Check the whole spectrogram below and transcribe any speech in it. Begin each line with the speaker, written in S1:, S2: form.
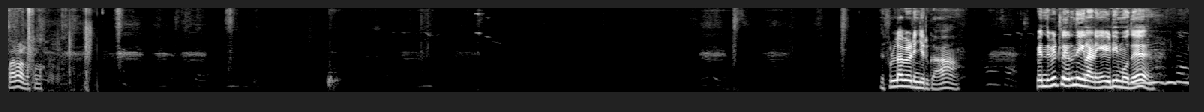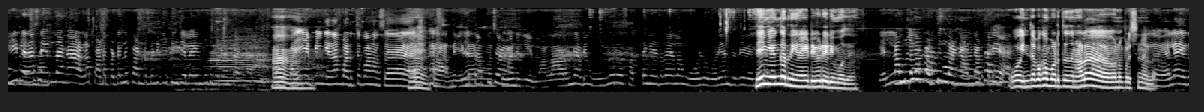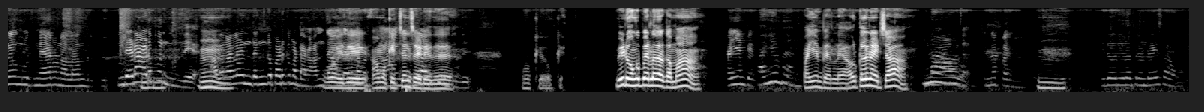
S1: பரவாயில்ல போகலாம் இது ஃபுல்லாகவே இடிஞ்சிருக்கா? இப்போ இந்த வீட்டில் இருந்தீங்களா நீங்கள் இடியும் போது
S2: பையன் இப்ப இங்க தான் படுத்துப்பானோ சார்? அன்னைக்கு.
S3: மல்லாருமே அப்படியே உழுற சத்தம் கேட்டு தான் எல்லாம் ஓடி ஓடியாந்ததே வெளியே.
S1: நீங்கள் எங்கே இருந்தீங்க நைட்டு வீடு இடியும் போது ஓ இந்த பக்கம் படுத்ததுனால ஒன்றும் பிரச்சனை இல்லை.
S2: வேலை ஏதோ உங்களுக்கு நேரம் நல்லா இருந்திருக்கு.
S3: இந்த இடம் அடுப்பு இருந்தது. அதனால இந்த இங்க படுக்க மாட்டாங்க. அந்த
S1: ஓ இது ஆமாம் கிச்சன் சைடு இது. Okay okay. வீடு உங்கள் பேரில் தான் இருக்காமா?
S2: பையன் பேர்.
S1: பையன் பேர்லையா? அவர் கல்யாணம் ஆயிடுச்சா?
S2: சின்ன பையன்.
S1: ம்.
S3: இருபது இருபத்தி ரெண்டு வயசு ஆகும்.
